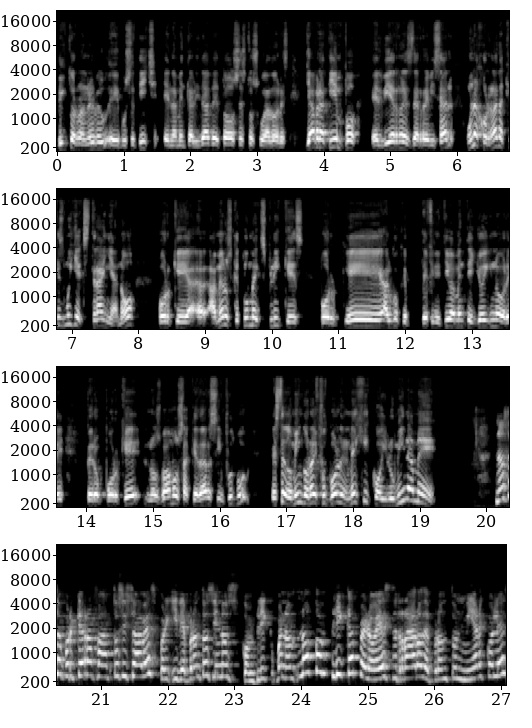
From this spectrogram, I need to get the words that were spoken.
Víctor Manuel eh, Bucetich en la mentalidad de todos estos jugadores. Ya habrá tiempo el viernes de revisar una jornada que es muy extraña, ¿no? Porque a, menos que tú me expliques por qué, algo que definitivamente yo ignore, pero por qué nos vamos a quedar sin fútbol. Este domingo no hay fútbol en México, ilumíname. No sé por qué, Rafa, tú sí sabes, y de pronto sí nos complica, bueno, no complica, pero es raro de pronto un miércoles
